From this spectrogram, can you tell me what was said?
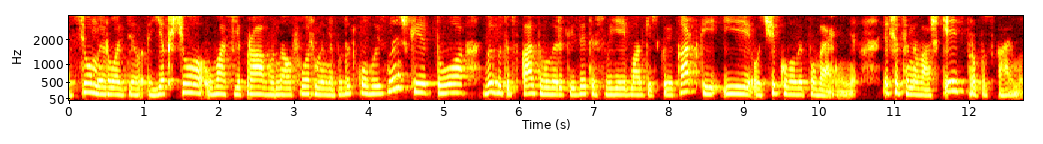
Сьомий розділ. Якщо у вас є право на оформлення податкової знижки, то ви би тут вказували реквізити своєї банківської картки і очікували повернення. Якщо це не ваш кейс, пропускаємо.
